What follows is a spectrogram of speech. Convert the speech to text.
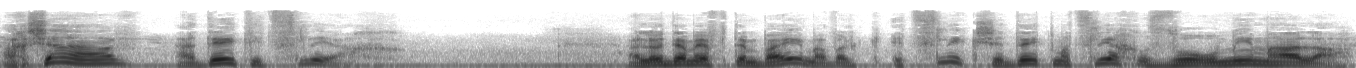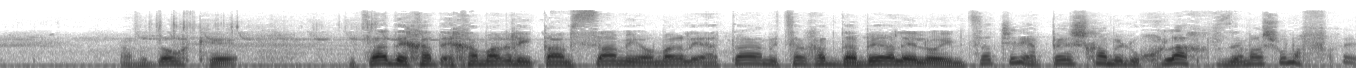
עכשיו, הדייט הצליח. אני לא יודע מאיפה אתם באים, אבל אצלי כשדייט מצליח זורמים הלאה. אבל דורקה, מצד אחד, איך אמר לי פעם סמי, הוא אמר לי, אתה מצד אחד מדבר על אלוהים, מצד שני הפה שלך מלוכלך, זה משהו מפחיד.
